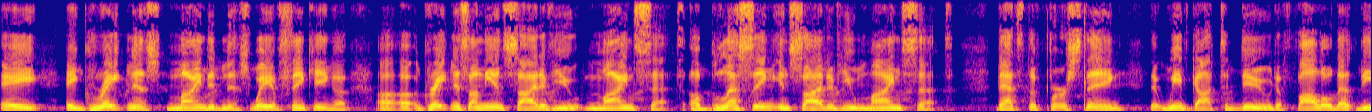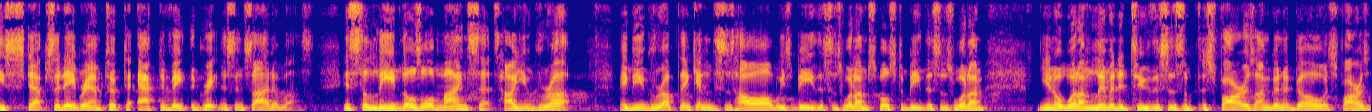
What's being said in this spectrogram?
a, a greatness mindedness way of thinking, a, a, a greatness on the inside of you mindset, a blessing inside of you mindset. That's the first thing that we've got to do to follow that, these steps that Abraham took to activate the greatness inside of us is to leave those old mindsets, how you grew up. Maybe you grew up thinking this is how I'll always be. This is what I'm supposed to be. This is what I'm, you know, what I'm limited to. This is as far as I'm going to go. As far as,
